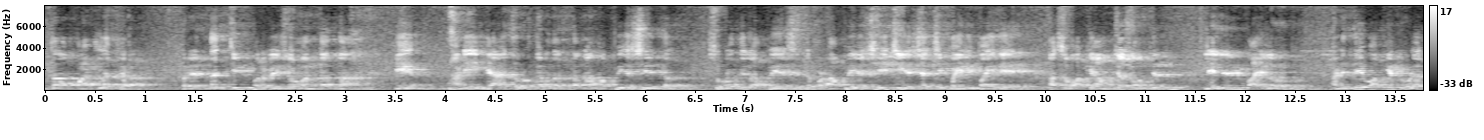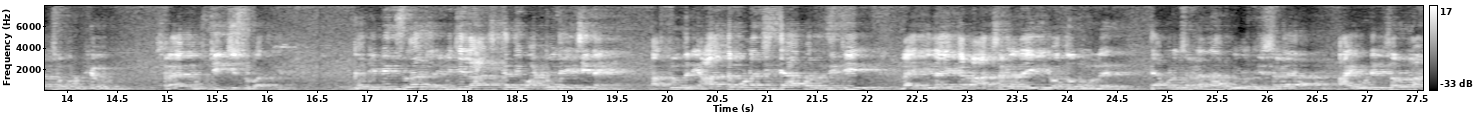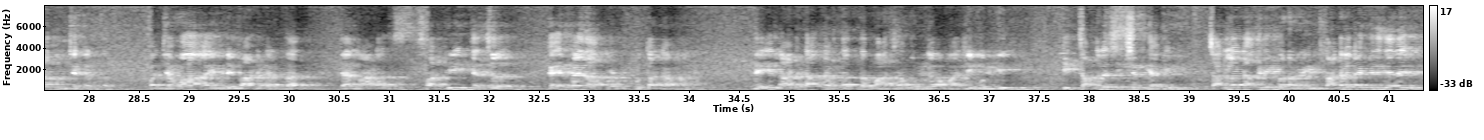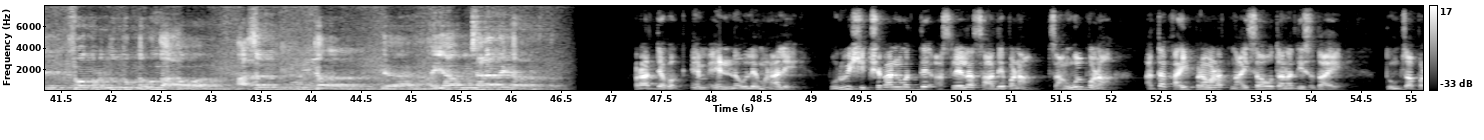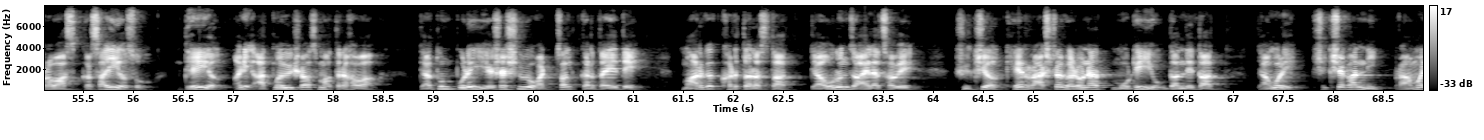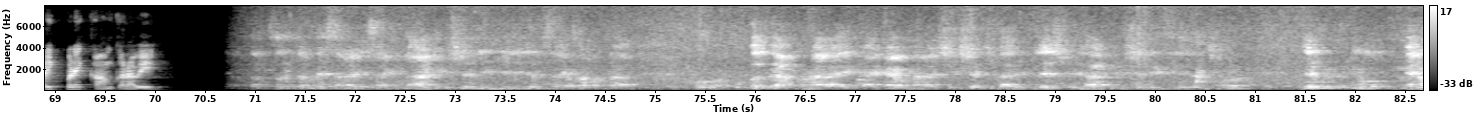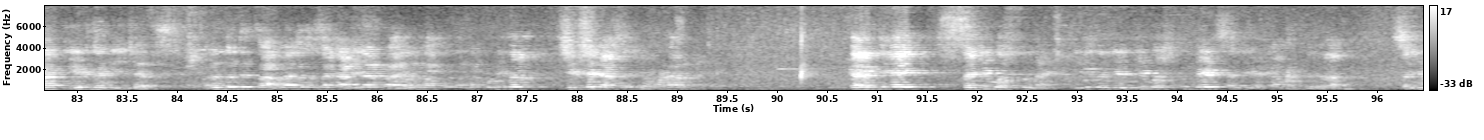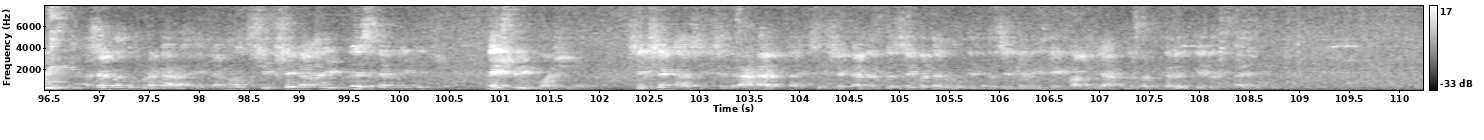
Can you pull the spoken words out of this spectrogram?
प्रयत्नांचा पाठलाग करा. प्रयत्नांची परमेश्वर म्हणतात ना की आणि ह्या सर्व करत असताना अपयश येतं. सुरुवातीला अपयश येतं पण अपयश हीच यशाची पहिली पायरी आहे. असं वाक्य आमच्या संस्थेत लिहिलेलं मी पाहिलं होतं. आणि ते वाक्य डोळ्यात समोर ठेवून सगळ्या गोष्टींची सुरुवात केली. गरिबीत सुद्धा गरिबीची लाज कधी वाटू द्यायची नाही. असतो तरी. आज तर कोणाची त्या परिस्थिती लायकी नाही कारण आज सगळ्यांना एक किंवा दोन मुलं आहेत. त्यामुळे सगळ्यांना व्यवस्थित सगळ्या आई वडील सर्व लाड तुमचे करतात पण जेव्हा आईवडील लाड करतात त्या लाडासाठी त्याचं गैरफायदा आपण होता कामा नये. ते लाड का करतात तर माझा मुलगा माझी मुलगी ही चांगलं शिक्षण घ्यावी चांगलं नागरिक बनावी चांगलं काहीतरी त्याने स्वकर्तृत्व करून दाखवावं असं करत या विचारात ते करत असतात प्राध्यापक एम एन नवले म्हणाले पूर्वी शिक्षकांमध्ये असलेला साधेपणा चांगुलपणा आता काही प्रमाणात नाहीसा होताना दिसत आहे तुमचा प्रवास कसाही असो ध्येय आणि आत्मविश्वास मात्र हवा त्यातून पुढे यशस्वी वाटचाल करता येते मार्ग खडतर असतात त्यावरून जायलाच हवे शिक्षक हे राष्ट्र घडवण्यात मोठे योगदान देतात त्यामुळे शिक्षकांनी प्रामाणिकपणे काम करावे आर्टिफिशियल इंटेलिजन्सचा एवढा मोठा खूपच व्याप होणार आहे काय काय होणार आहे शिक्षक सुद्धा रिप्लेस होईल artificial may not need the teachers परंतु ते चालवायला जसं गाडीला ड्रायव्हर लागतो तसं कोणी जर शिक्षक असेल तर होणार नाही. कारण ती काही सजीव वस्तू नाही. ती जर निर्जीव वस्तू भेट सजीव का म्हणतो त्याला सजीव अशाचा तो प्रकार आहे. त्यामुळे शिक्षकाला रिप्लेस करणे नेक्स्ट टू इम्पॉसिबल शिक्षक हा शिक्षक राहणार शिक्षकांना जसे बदल होते तसे नवीन टेक्नॉलॉजी आत्मसात करत गेलंच पाहिजे.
